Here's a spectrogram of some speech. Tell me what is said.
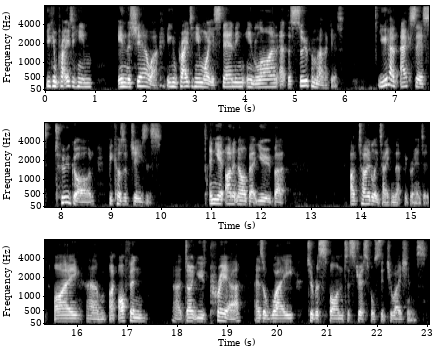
You can pray to Him in the shower. You can pray to Him while you're standing in line at the supermarket. You have access to God because of Jesus. And yet, I don't know about you, but I've totally taken that for granted. I um, I often uh, don't use prayer as a way to respond to stressful situations.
